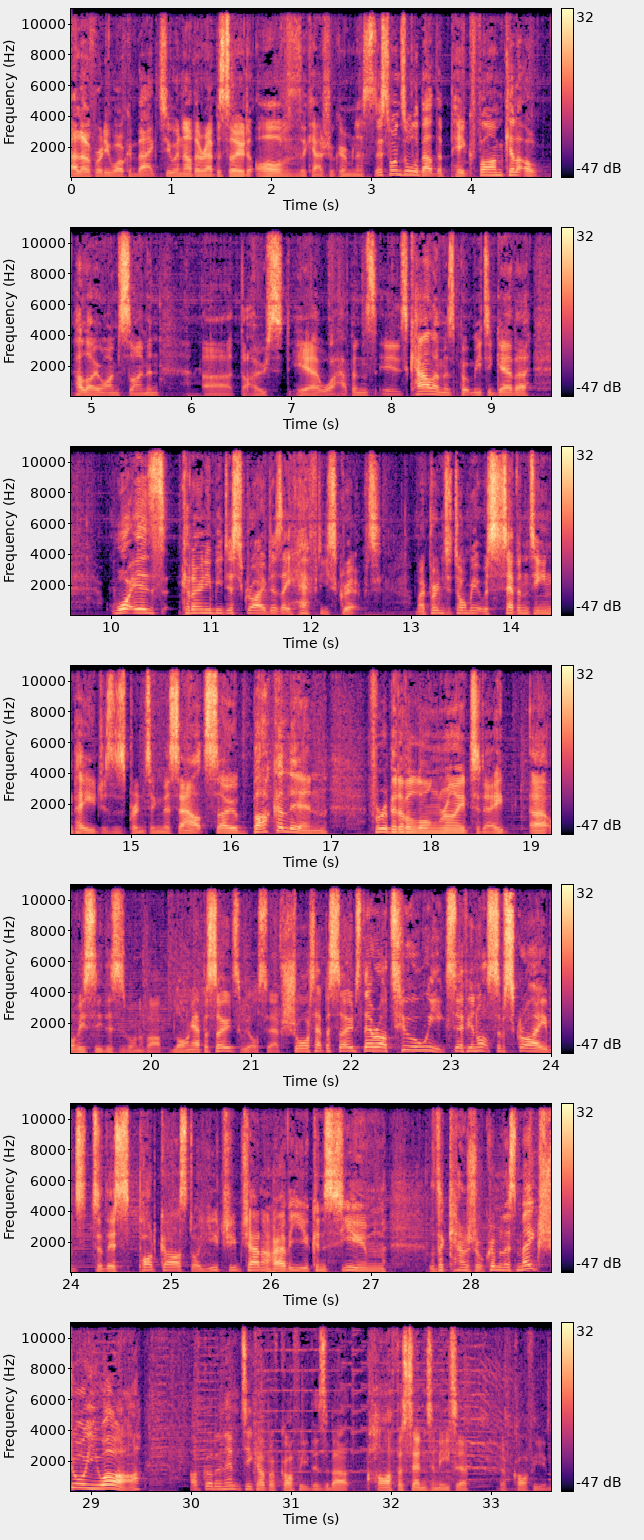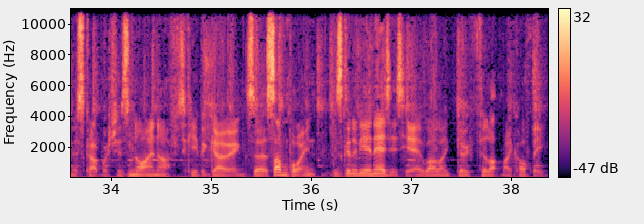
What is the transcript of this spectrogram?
Hello, everybody. Welcome back to another episode of The Casual Criminalist. This one's all about the pig farm killer. Oh, hello, I'm Simon, uh, the host here. What happens is Callum has put me together what is can only be described as a hefty script. My printer told me it was 17 pages as printing this out, so buckle in for a bit of a long ride today. Uh, obviously, this is one of our long episodes. We also have short episodes. There are two a week, so if you're not subscribed to this podcast or YouTube channel, however you consume The Casual Criminalist, make sure you are. I've got an empty cup of coffee. There's about half a centimetre of coffee in this cup, which is not enough to keep it going. So at some point, there's going to be an edit here while I go fill up my coffee.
